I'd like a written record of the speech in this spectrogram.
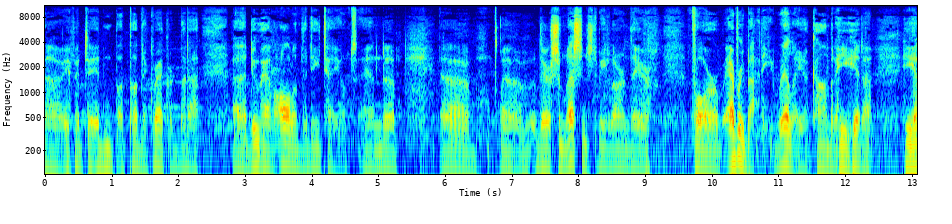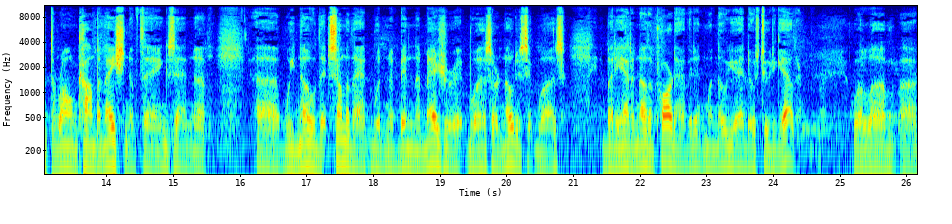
uh, if it isn't a public record, but I uh, do have all of the details. And uh, uh, uh, there's some lessons to be learned there for everybody, really. A combi- he hit a he hit the wrong combination of things, and uh, uh, we know that some of that wouldn't have been the measure it was or notice it was, but he had another part of it, and we know you had those two together. Well, um, uh,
